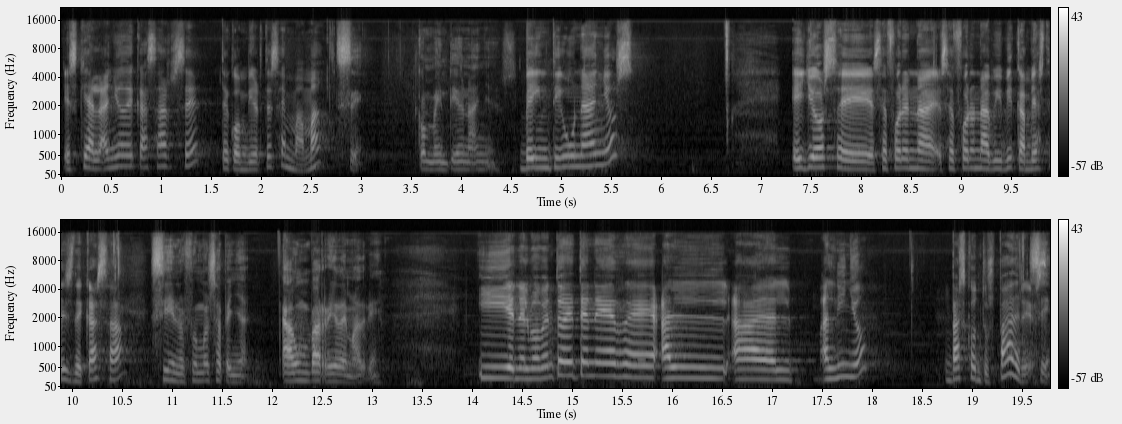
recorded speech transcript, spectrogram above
es que al año de casarse te conviertes en mamá. Sí, con 21 años. 21 años, ellos eh, se, fueron a, se fueron a vivir, cambiasteis de casa, Sí, nos fuimos a Peña, a un barrio de Madrid. y en el momento de tener eh, al, al- al niño, vas con tus padres. Sí.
